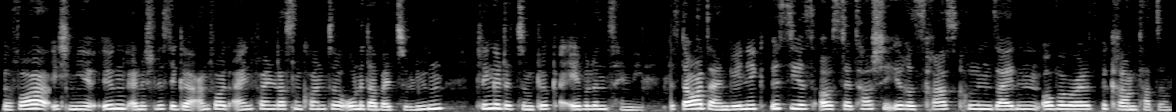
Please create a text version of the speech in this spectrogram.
bevor ich mir irgendeine schlüssige Antwort einfallen lassen konnte, ohne dabei zu lügen, klingelte zum Glück Evelyns Handy. Es dauerte ein wenig, bis sie es aus der Tasche ihres grasgrünen Seiden-Overalls gekramt hatte.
